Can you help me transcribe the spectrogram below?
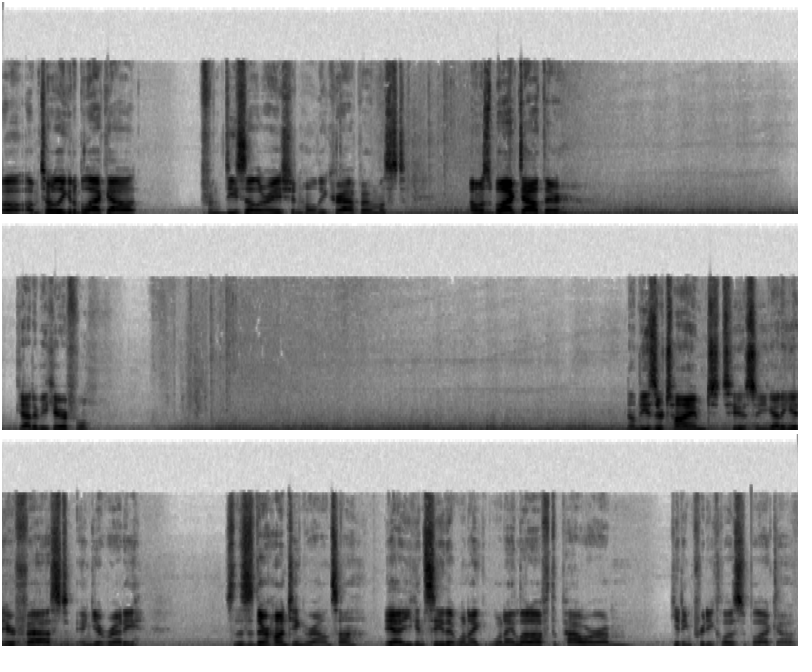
Oh, I'm totally gonna black out from deceleration. Holy crap, I almost almost blacked out there. Gotta be careful. Now these are timed too, so you gotta get here fast and get ready. So this is their hunting grounds, huh? Yeah, you can see that when I when I let off the power, I'm getting pretty close to blackout.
